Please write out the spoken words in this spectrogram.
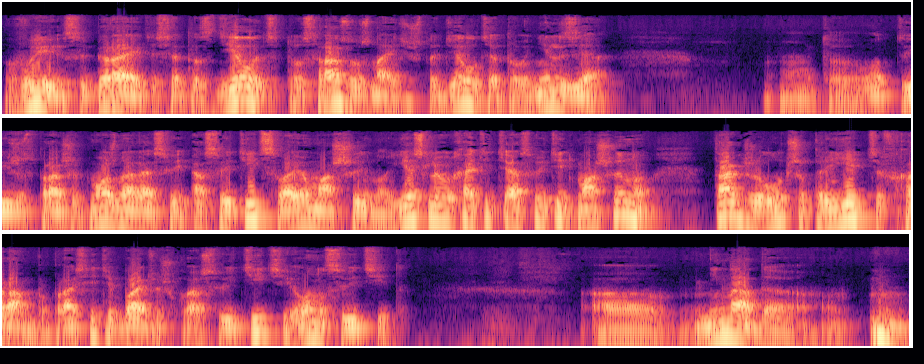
вы собираетесь это сделать, то сразу знаете, что делать этого нельзя. Вот, вот вижу, спрашивают, можно ли осветить свою машину. Если вы хотите осветить машину, также лучше приедьте в храм, попросите батюшку осветить, и он осветит. А, не надо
